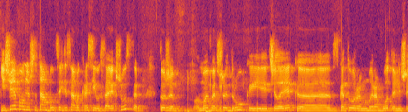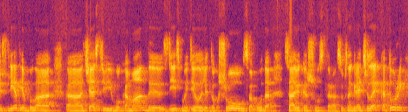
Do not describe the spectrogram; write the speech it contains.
Еще я помню, что там был среди самых красивых Савик Шустер, тоже мой большой друг и человек, э, с которым мы работали 6 лет. Я была э, частью его команды. Здесь мы делали ток-шоу «Свобода Савика Шустера». Собственно говоря, человек, который,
